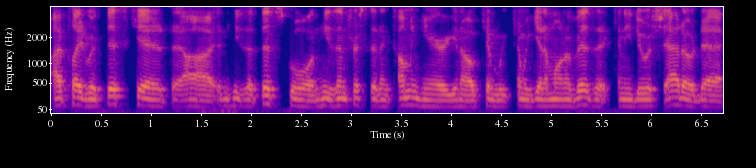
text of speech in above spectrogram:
i played with this kid uh, and he's at this school and he's interested in coming here. You know can we can we get him on a visit? Can he do a shadow day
